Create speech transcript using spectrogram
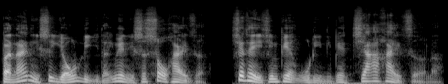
本来你是有理的，因为你是受害者，现在已经变无理，你变加害者了。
